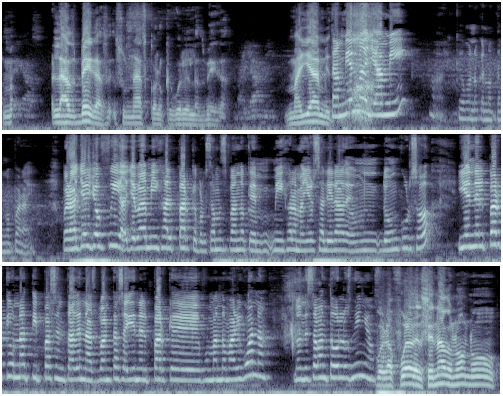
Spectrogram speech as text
Ma- Las Vegas, es un asco lo que huele Las Vegas. Miami. También Miami. Ay, qué bueno que no tengo para ahí. Pero ayer yo fui, a, llevé a mi hija al parque porque estábamos esperando que mi hija la mayor saliera de un, de un curso. Y en el parque una tipa sentada en las bancas ahí en el parque fumando marihuana, donde estaban todos los niños. Fuera, fuera del Senado, ¿no? No.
